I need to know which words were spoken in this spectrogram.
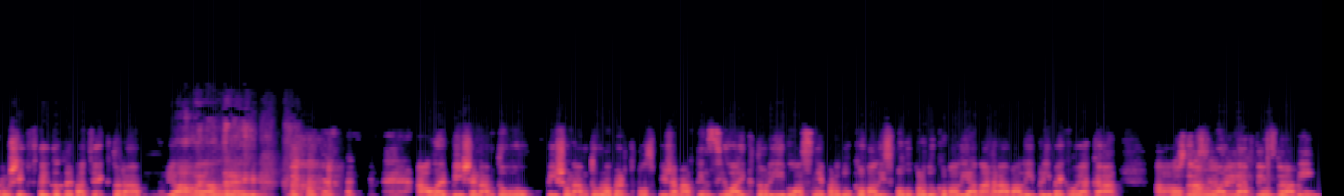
rušiť v tejto debate, ktorá... Ahoj, Andrej. Ale píše nám tu, píšu nám tu Robert Pospíš a Martin Silaj, ktorí vlastne produkovali, spoluprodukovali a nahrávali príbeh vojaka. A Pozdravujeme nám pozdraví.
